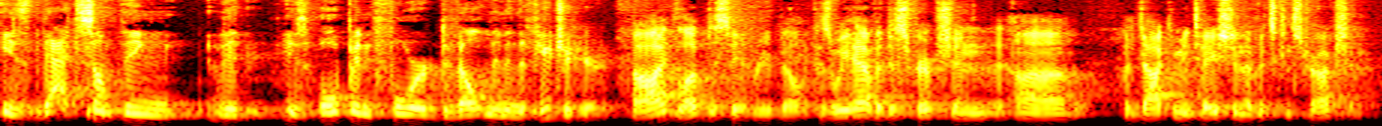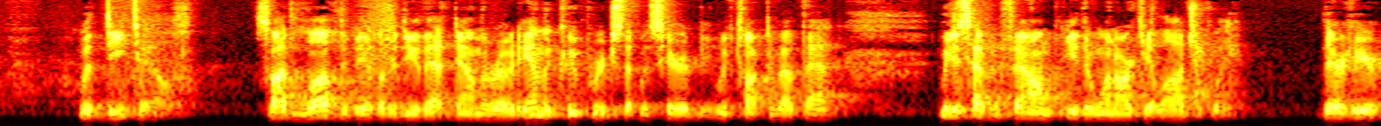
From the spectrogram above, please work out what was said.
is that something that is open for development in the future here? Oh, I'd love to see it rebuilt because we have a description, uh, a documentation of its construction with details. So I'd love to be able to do that down the road, and the cooperage that was here. We've talked about that. We just haven't found either one archaeologically. They're here.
